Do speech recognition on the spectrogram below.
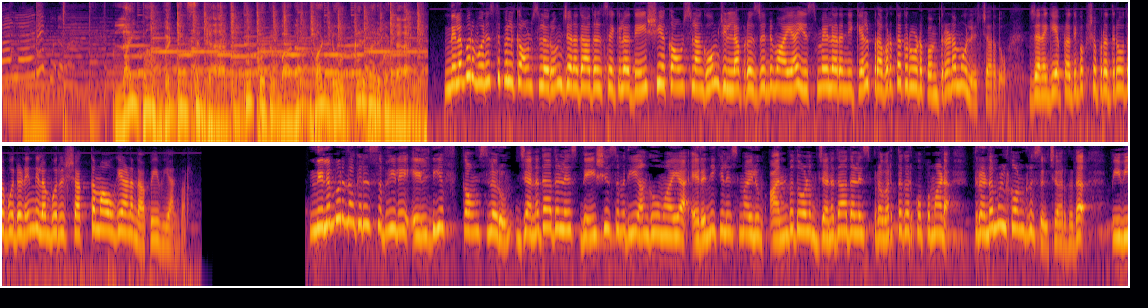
വളരെ കുറവാണ്. Laiba wedding centre Pookkottumpadam Wandoor Karuvarakundu. Nilambur municipal കൗൺസിലറും ജനതാദൾ സെക്യുലർ ദേശീയ കൗൺസിൽ അംഗവും ജില്ലാ പ്രസിഡന്റുമായ ഇസ്മയിൽ അറിഞ്ഞിക്കൽ പ്രവർത്തകരോടൊപ്പം തൃണമൂലിൽ ചേർന്നു. ജനകീയ പ്രതിപക്ഷ പ്രതിരോധ മുന്നണി നിലമ്പൂരിൽ ശക്തമാവുകയാണെന്ന് പി വി അൻവർ. നിലമ്പൂർ നഗരസഭയിലെ എൽ ഡി എഫ് കൌൺസിലറും ജനതാദൾ എസ് ദേശീയ സമിതി അംഗവുമായ എരഞ്ഞിക്കൽ ഇസ്മായിലും അൻപതോളം ജനതാദൾ എസ് പ്രവർത്തകർക്കൊപ്പമാണ് തൃണമൂൽ കോൺഗ്രസിൽ ചേർന്നത്. പി വി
